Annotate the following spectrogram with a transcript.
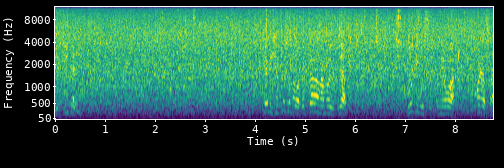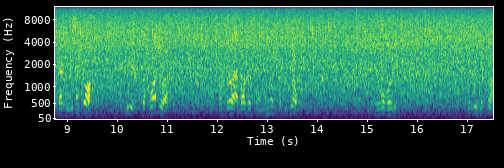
действительно. В чем еще плюс этого капкана, на мой взгляд, дуги у него находятся как бы высоко и захватывают бобра, даже если он немножко задел, его ловит. Такой капкан.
